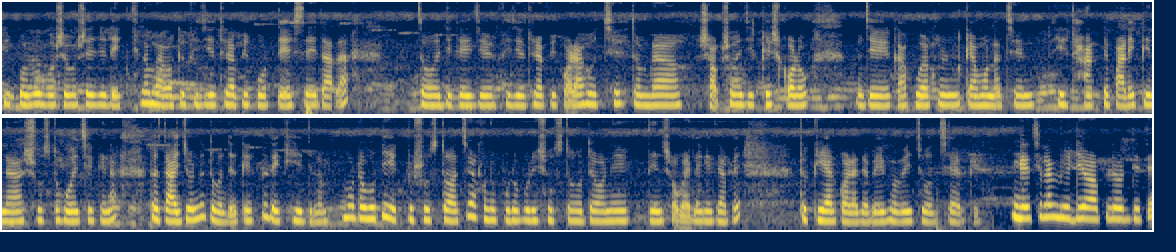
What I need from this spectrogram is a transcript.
কি করব? বসে বসে যে দেখছিলাম বাবাকে ফিজিওথেরাপি করতে এই দাদা। তো ওইদিকে যে ফিজিওথেরাপি করা হচ্ছে। তোমরা সবসময় জিজ্ঞেস করো যে, কাকু এখন কেমন আছেন? ঠিক হাঁটতে পারে কি না সুস্থ হয়েছে কি না তো তাই জন্য তোমাদেরকে একটু দেখিয়ে দিলাম। মোটামুটি একটু সুস্থ আছে। এখনও পুরোপুরি সুস্থ হতে অনেক দিন সময় লেগে যাবে। তো কি আর করা যাবে। এইভাবেই চলছে আর কি। গেছিলাম ভিডিও আপলোড দিতে।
